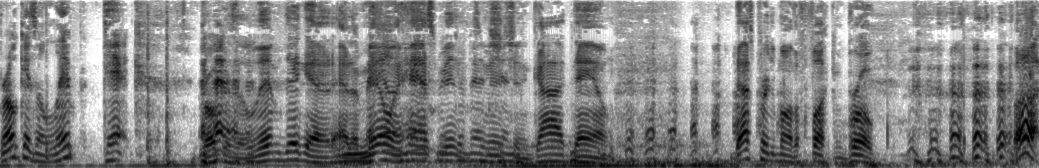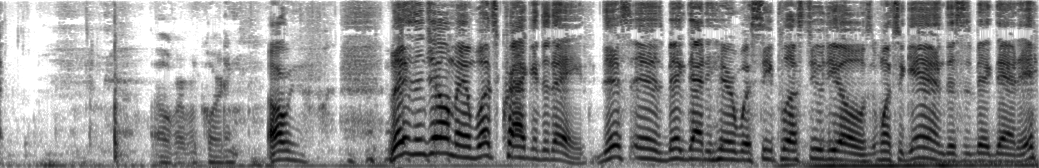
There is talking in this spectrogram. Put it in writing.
broke as a limp dick. Broke as a limb dick at, at a male Male enhancement enhancement convention. God damn. That's pretty motherfucking broke. Fuck. Recording. Oh, Are we? Ladies and gentlemen, what's cracking today? This is Big Daddy here with C Plus Studios. Once again, this is Big Daddy.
